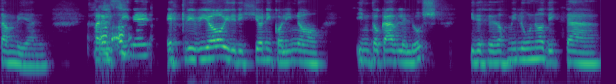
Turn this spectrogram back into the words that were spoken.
También. Para el cine escribió y dirigió Nicolino Intocable Lush y desde 2001 dicta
